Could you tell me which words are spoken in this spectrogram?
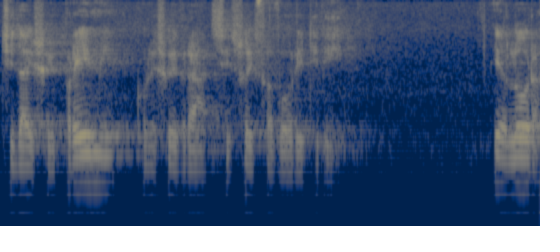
ci dà i suoi premi con le sue grazie, i suoi favori divini. E allora,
